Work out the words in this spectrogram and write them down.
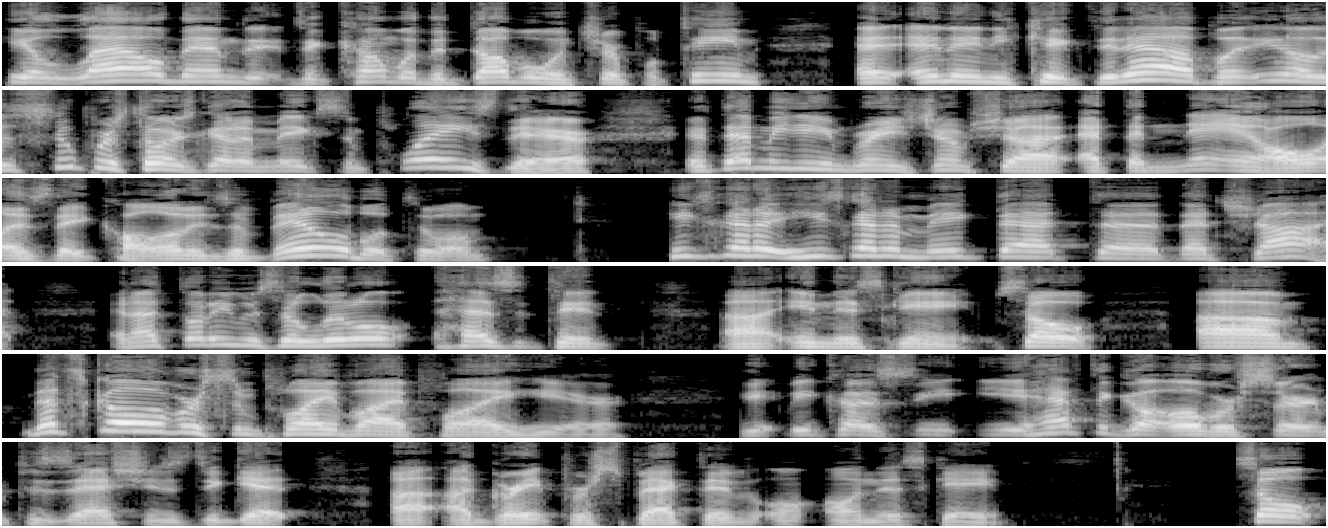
He allowed them to, to come with a double and triple team, and, and then he kicked it out. But, you know, the superstar's got to make some plays there. If that medium range jump shot at the nail, as they call it, is available to him, he's got to he's got to make that uh, that shot. And I thought he was a little hesitant uh, in this game. So um, let's go over some play by play here because you have to go over certain possessions to get a, a great perspective on, on, this game. So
